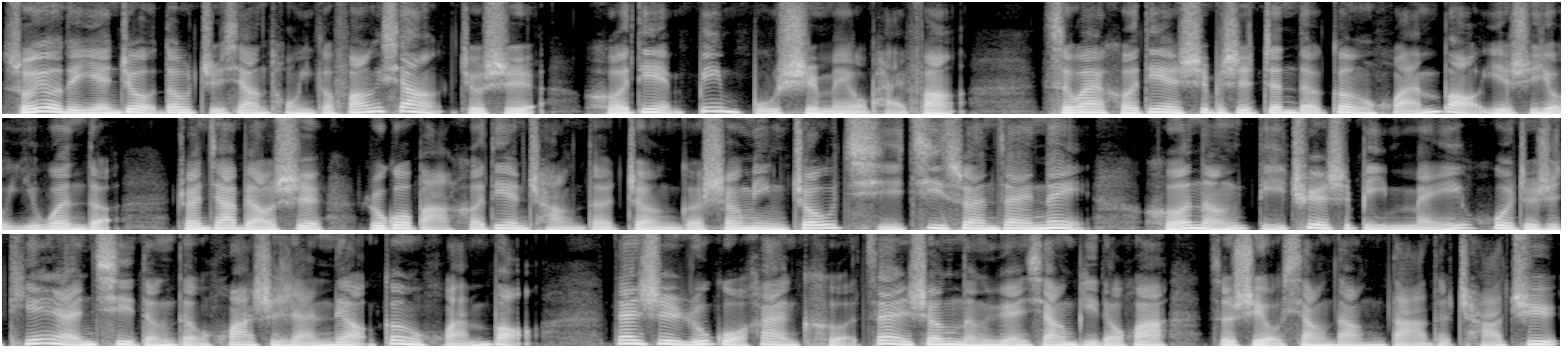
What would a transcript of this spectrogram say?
所有的研究都指向同一个方向，就是核电并不是没有排放。此外，核电是不是真的更环保也是有疑问的。专家表示，如果把核电厂的整个生命周期计算在内，核能的确是比煤或者是天然气等等化石燃料更环保。但是如果和可再生能源相比的话，则是有相当大的差距。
